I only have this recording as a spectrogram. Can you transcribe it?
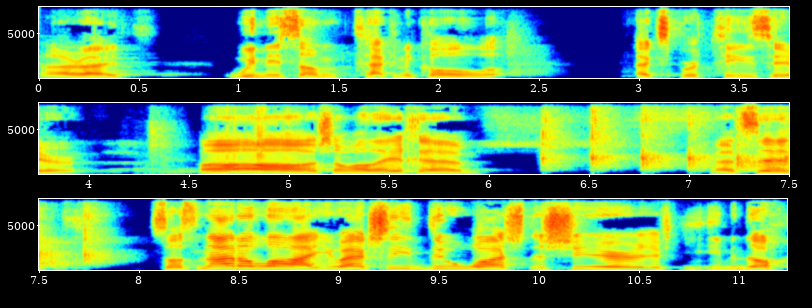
All right. We need some technical expertise here. Oh, Shalom Aleichem. That's it. So it's not a lie. You actually do watch the shiur, if, even though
